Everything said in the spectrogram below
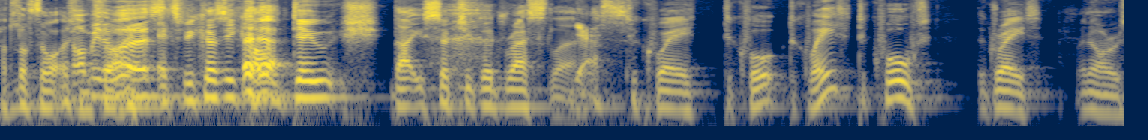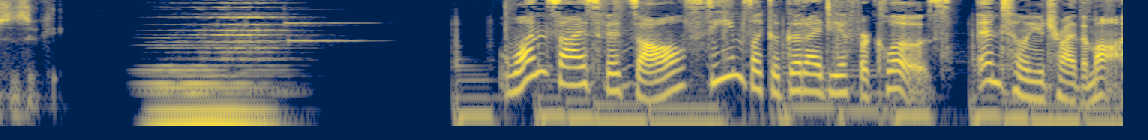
I'd love to watch. Can't him be the try. worst. It's because he can't do sh- that he's such a good wrestler. Yes. To quote, to quote, to quote, to quote the great Minoru Suzuki. One size fits all seems like a good idea for clothes until you try them on.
